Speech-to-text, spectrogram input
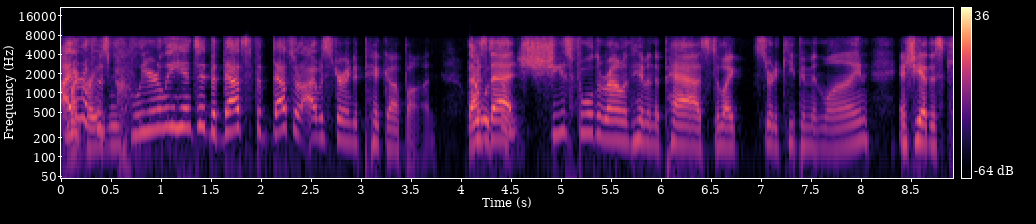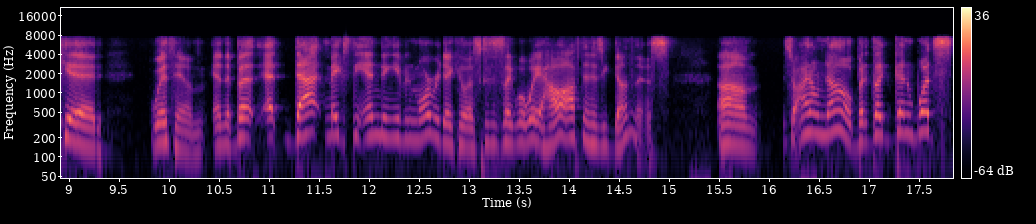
I Am I don't know if it was clearly hinted, but that's the that's what I was starting to pick up on. That was, was that the- she's fooled around with him in the past to like sort of keep him in line, and she had this kid with him, and the, but at, that makes the ending even more ridiculous because it's like, well, wait, how often has he done this? Um, so I don't know, but like then what's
